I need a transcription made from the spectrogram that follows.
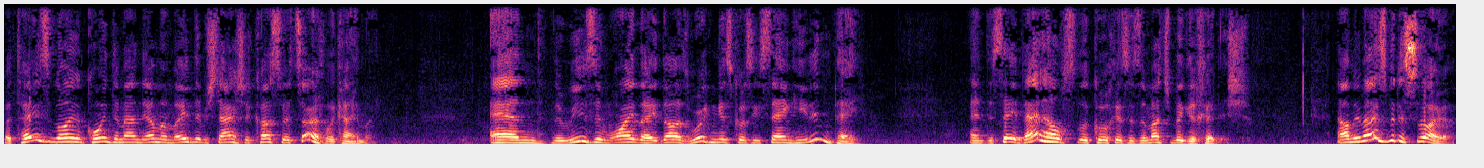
But Tais is going according to man, the Shekasver Tzarech L'kaimai. And the reason why the Edah is working is because he's saying he didn't pay. And to say that helps Lukuchas is a much bigger Chiddush. Now, I'll be Mimaz bit a.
